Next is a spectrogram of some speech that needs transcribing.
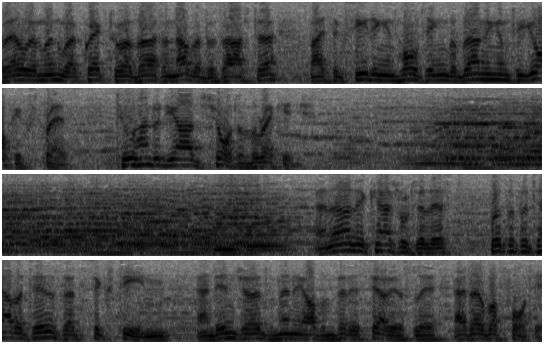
Railwaymen were quick to avert another disaster by succeeding in halting the Birmingham to York Express, 200 yards short of the wreckage. An early casualty list put the fatalities at 16 and injured, many of them very seriously, at over 40.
